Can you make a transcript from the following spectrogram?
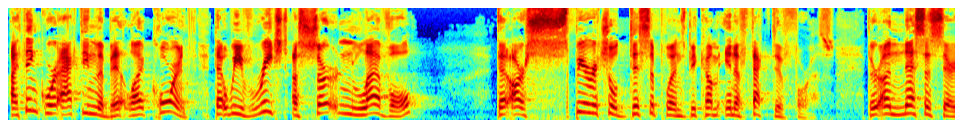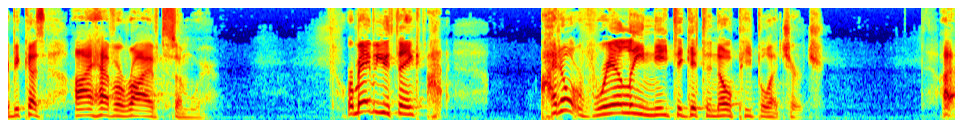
I think we're acting a bit like Corinth, that we've reached a certain level that our spiritual disciplines become ineffective for us. They're unnecessary because I have arrived somewhere. Or maybe you think, I, I don't really need to get to know people at church. I,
